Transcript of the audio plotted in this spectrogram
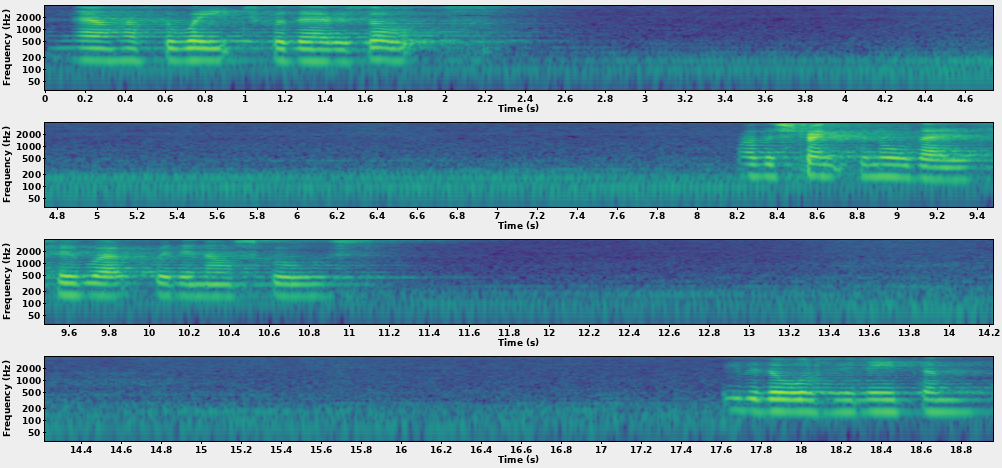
and now have to wait for their results. Father, strengthen all those who work within our schools. Be with all who lead them.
